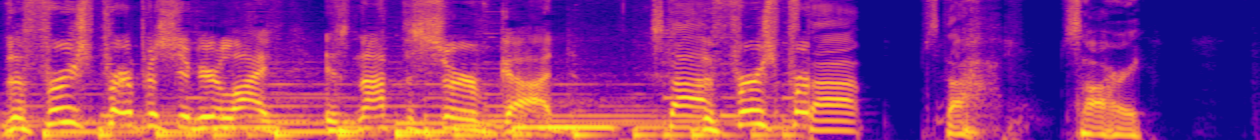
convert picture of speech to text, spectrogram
The first purpose of your life is not to serve God. Stop. The first pur- stop. Stop. Sorry.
